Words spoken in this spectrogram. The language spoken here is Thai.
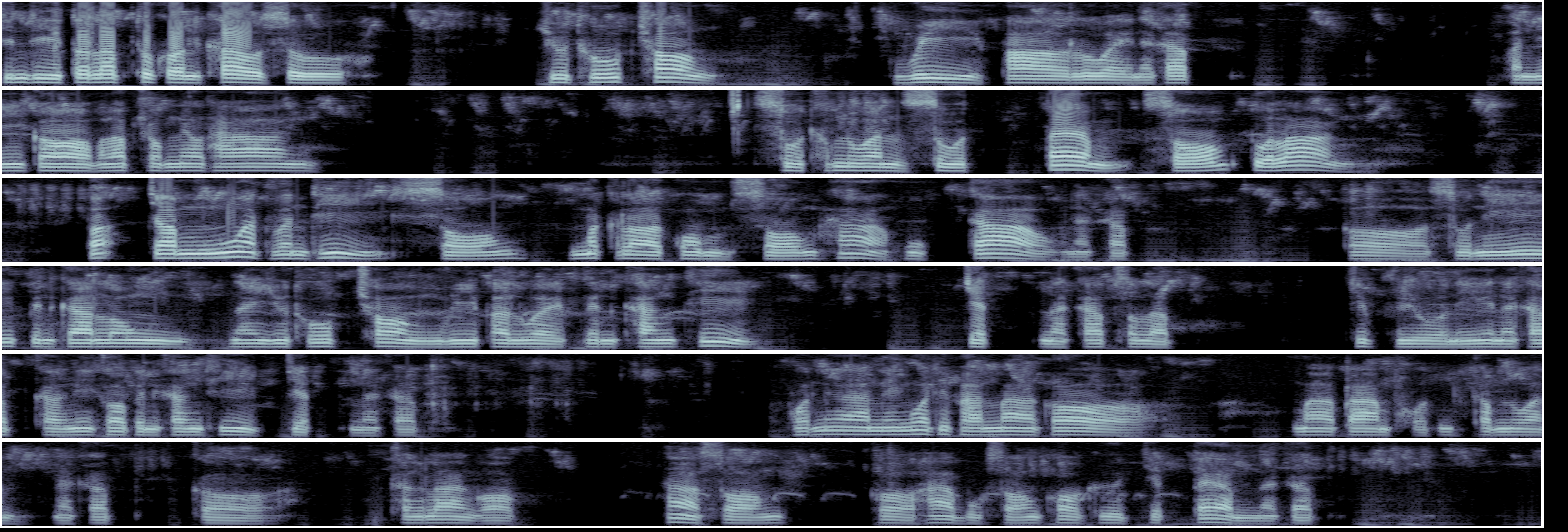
ยินดีต้อนรับทุกคนเข้าสู่ YouTube ช่องวีพารวยนะครับ วันนี้ก็มารับชมแนวทาง สูตรคำนวณสูตรแต้มสองตัวล่าง ประจำงวดวันที่สองมกราคมสองห้าหกเก้านะครับ ก็ส่วนนี้เป็นการลงใน YouTube ช่องวีพารวยเป็นครั้งที่เจ็ดนะครับสำหรับ คลิปวิดีโอนี้นะครับ ครั้งนี้ก็เป็นครั้งที่เจ็ดนะครับ ผลงานในงวดที่ผ่านมาก็มาตามผลคำนวณนะครับ ก็ข้างล่างออกห้าสองก็ห้าบวกสองก็คือเจ็ดแต้มนะครับ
